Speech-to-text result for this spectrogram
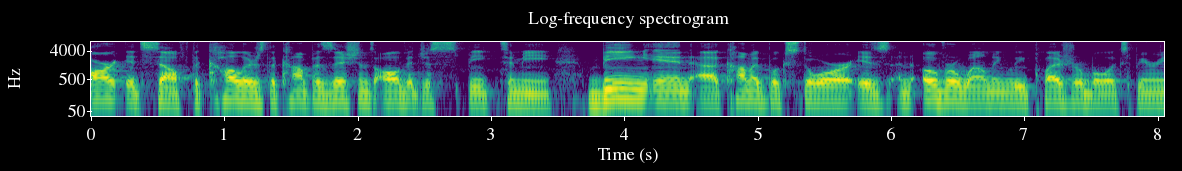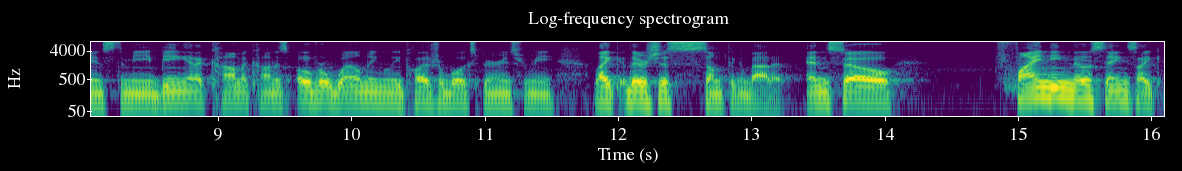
art itself, the colors, the compositions, all of it just speak to me. Being in a comic book store is an overwhelmingly pleasurable experience to me. Being at a Comic Con is overwhelmingly pleasurable experience for me. Like there's just something about it. And so finding those things, like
